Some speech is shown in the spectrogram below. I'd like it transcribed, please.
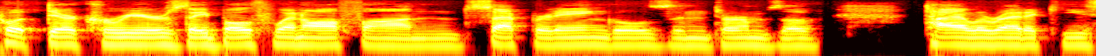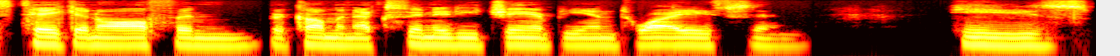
put their careers. They both went off on separate angles in terms of Tyler Reddick. He's taken off and become an Xfinity champion twice, and he's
